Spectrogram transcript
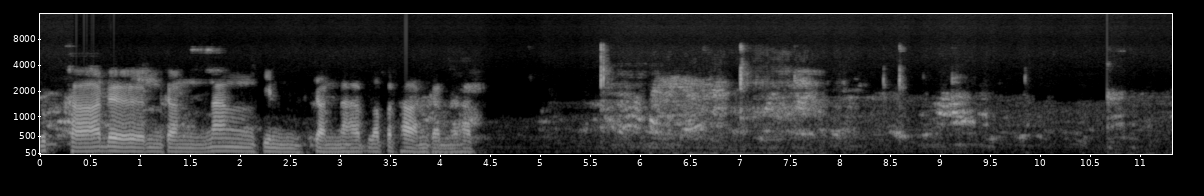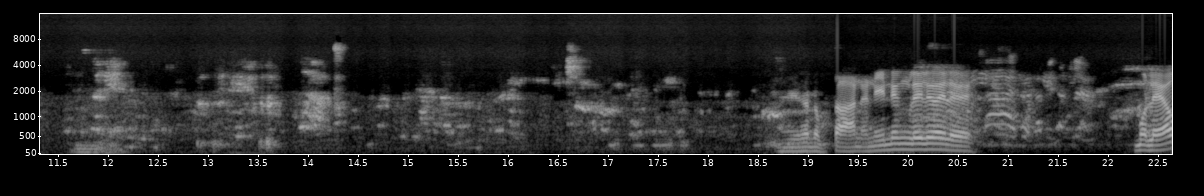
ลูกค้าเดินกันนั่งกินกันนะครับ รับประทานกันนะครับ นี่ขนมตาล อันนี้นึ่งเรื่อย ๆ เลย ได้ผลละเป็นเดือนหมดแล้ว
